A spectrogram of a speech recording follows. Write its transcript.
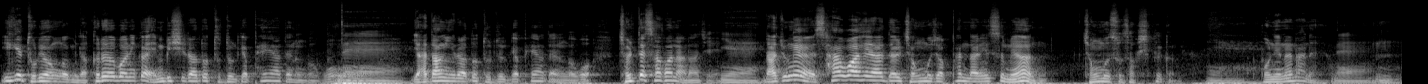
이게 두려운 겁니다. 그러다 보니까 MBC라도 두들겨 패야 되는 거고 네. 야당이라도 두들겨 패야 되는 거고 절대 사과는 안 하지. 예. 나중에 사과해야 될 정무적 판단이 있으면 정무수석 시킬 겁니다. 예. 본인은 안 해요. 네. 음.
